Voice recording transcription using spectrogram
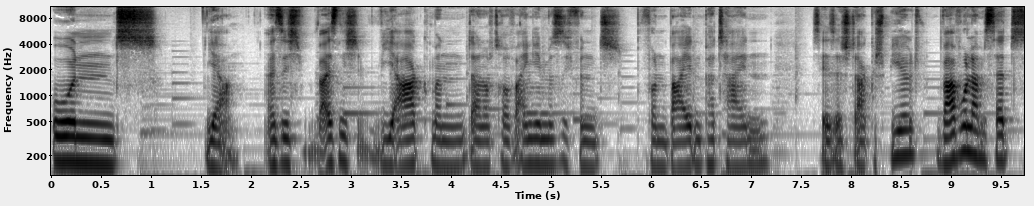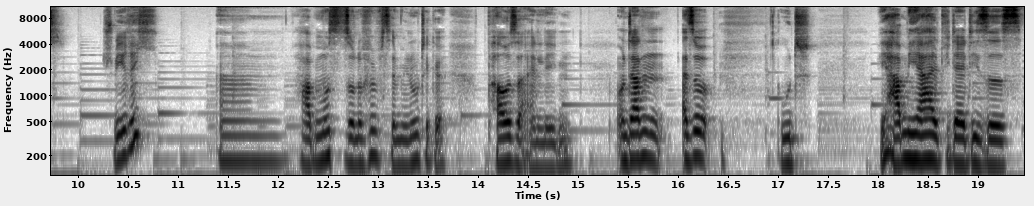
Und ja, also ich weiß nicht, wie arg man da noch drauf eingehen muss. Ich finde von beiden Parteien sehr, sehr stark gespielt. War wohl am Set schwierig. Ähm, haben mussten so eine 15-minütige Pause einlegen. Und dann, also gut, wir haben hier halt wieder dieses,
